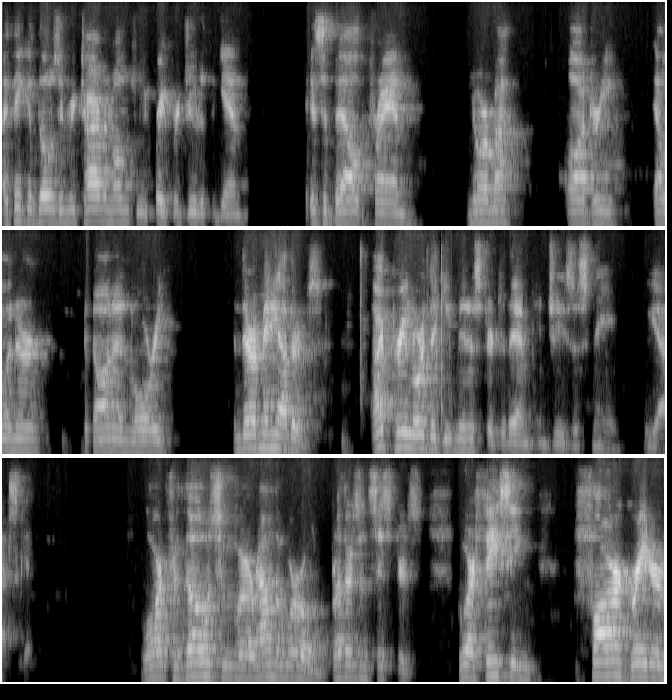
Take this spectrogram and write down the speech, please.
I think of those in retirement homes. We pray for Judith again. Isabel, Fran, Norma, Audrey, Eleanor, Donna, and Lori. And there are many others. I pray, Lord, that you minister to them in Jesus' name. We ask it. Lord, for those who are around the world, brothers and sisters, who are facing far greater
